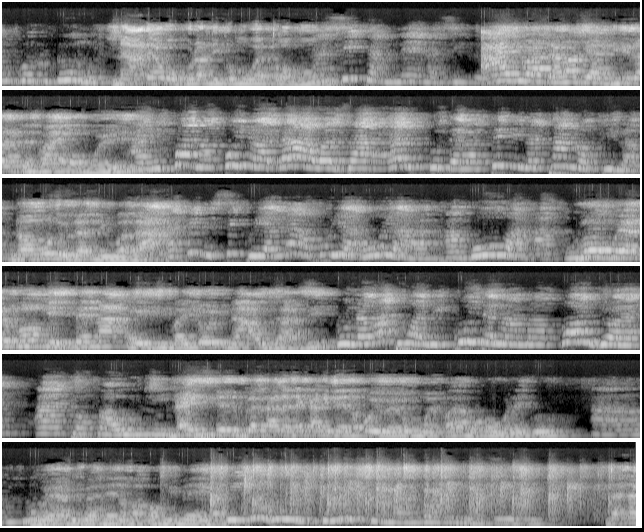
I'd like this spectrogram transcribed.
mgurudumu. Na arĩa to ndikũmũgweta na sitamnena siku anyua ndawa cia ngiri thate baya o mweri. Alikuwa anakunywa dawa za elfu thelathini na tano kila no ndanyuaga lakini siku siku ya leo huya huya huwa guo haku kwĩ andũ mokĩte na na aujaci kuna watu walikuja na magonjwa uh, tofauti. Tha ici ndungata nene kanitha ĩno ũyũ wĩ ũmwe oya moko ũguo na igũrũ ũrĩa ndungata ĩno makobi mega pigia huyu mtumishi makofi mazuri na na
